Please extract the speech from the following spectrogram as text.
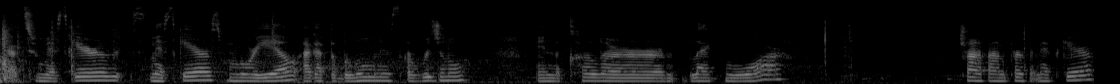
Got two mascaras, mascaras from L'Oreal. I got the Voluminous Original in the color Black Noir. Trying to find the perfect mascara.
